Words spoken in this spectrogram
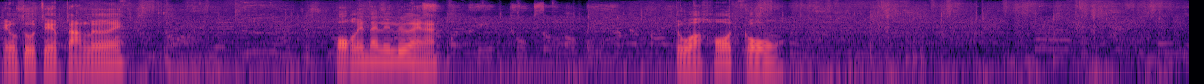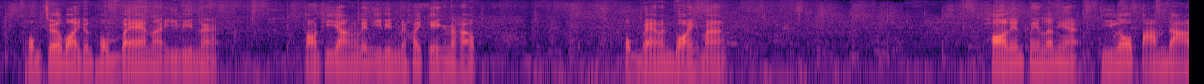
เอลสูเจ็บจัดเลยโปกเล่นได้เรื่อย ๆ นะ ตัวโคตรโกง ผมเจอบ่อยจนผมแบนอะอีลินอะตอนที่ยังเล่นอีลินไม่ค่อยเก่งนะครับ ผมแบนมันบ่อยมาก พอเล่นเป็นแล้วเนี่ยฮีโร่ปั๊มดาว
